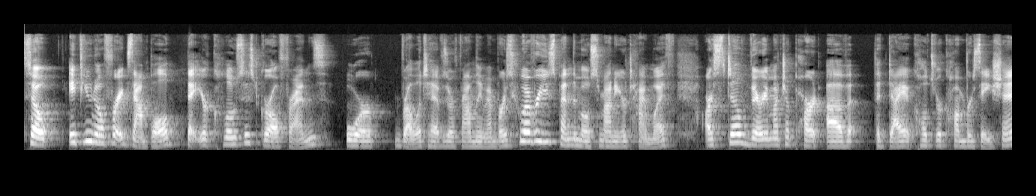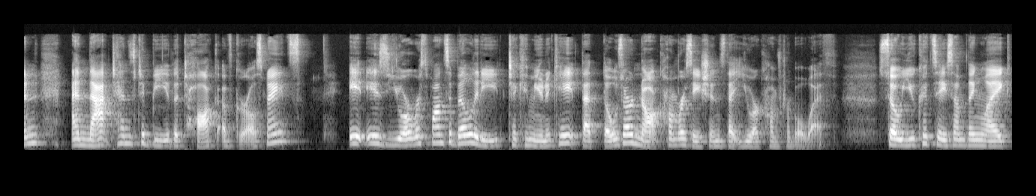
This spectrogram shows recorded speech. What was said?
So, if you know, for example, that your closest girlfriends or relatives or family members, whoever you spend the most amount of your time with, are still very much a part of the diet culture conversation, and that tends to be the talk of girls' nights, it is your responsibility to communicate that those are not conversations that you are comfortable with. So, you could say something like,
